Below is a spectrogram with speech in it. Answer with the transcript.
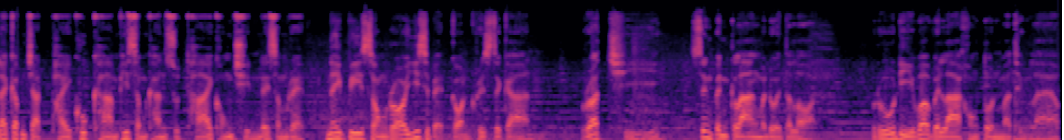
และกำจัดภัยคุกคามที่สำคัญสุดท้ายของฉินได้สำเร็จ ในปี 221 ก่อนคริสตกาลรัฐฉี ซึ่งเป็นกลางมาโดยตลอด รู้ดีว่าเวลาของตนมาถึงแล้ว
